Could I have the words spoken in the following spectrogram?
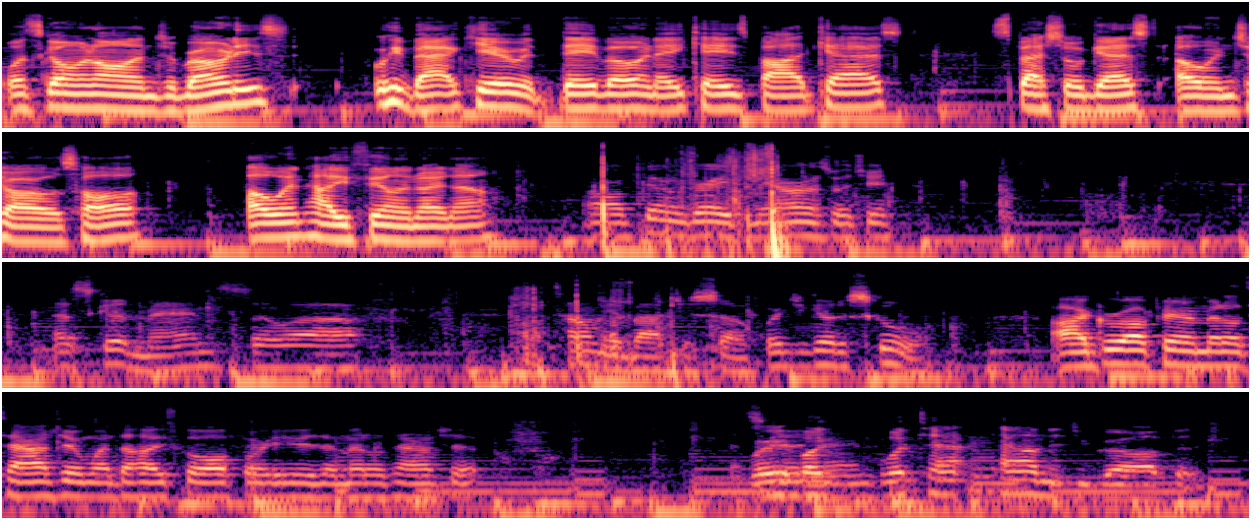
What's going on, jabronis? We back here with Davo and AK's podcast. Special guest Owen Charles Hall. Owen, how you feeling right now? Oh, I'm feeling great, to be honest with you. That's good, man. So, uh, tell me about yourself. Where'd you go to school? I grew up here in Middle Township, went to high school all four years at Middle Township. That's Where, good, what man. what ta- town did you grow up in?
